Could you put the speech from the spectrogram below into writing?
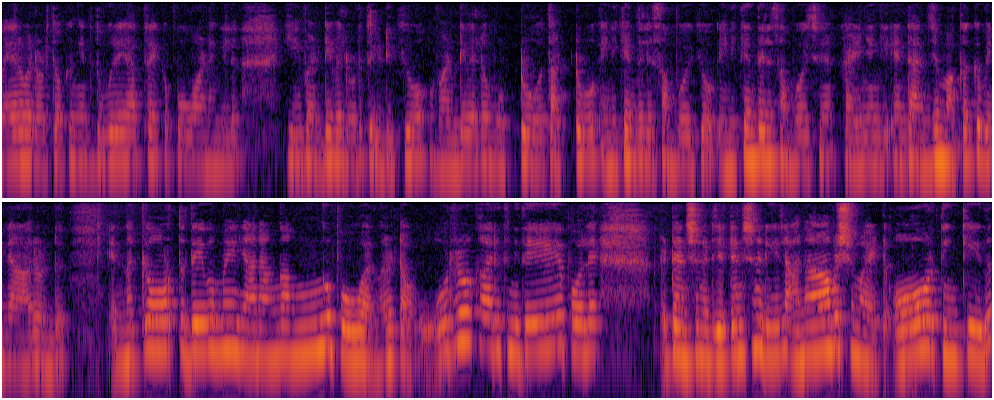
വേറെ വല്ലയിടത്തൊക്കെ ഇങ്ങനെ ദൂരയാത്രയൊക്കെ പോവുകയാണെങ്കിൽ ഈ വണ്ടി വല്ലയിടത്ത് ഇടിക്കുവോ വണ്ടി വല്ലതും മുട്ടുവോ തട്ടുവോ എനിക്കെന്തെങ്കിലും സംഭവിക്കുമോ എനിക്കെന്തെങ്കിലും സംഭവിച്ച് കഴിഞ്ഞെങ്കിൽ എന്റെ അഞ്ച് മക്കൾക്ക് പിന്നെ ആരുണ്ട്? എന്നൊക്കെ ഓർത്ത് ദൈവമേ ഞാൻ അങ്ങ് അങ്ങ് പോവായിരുന്നു കേട്ടോ. ഓരോ കാര്യത്തിനും ഇതേപോലെ ടെൻഷൻ അടിച്ച് ടെൻഷൻ അടിക്കില്ല അനാവശ്യമായിട്ട് ഓവർ തിങ്ക് ചെയ്ത്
